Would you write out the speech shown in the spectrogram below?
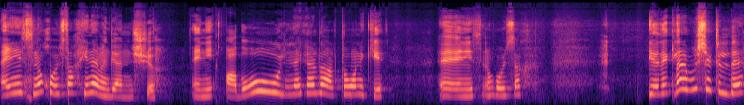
En iyisini koysak yine mi gelmişiyor? En iyi. Abo ne geldi artı 12. He, en iyisini koysak. Yedekler bu şekilde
